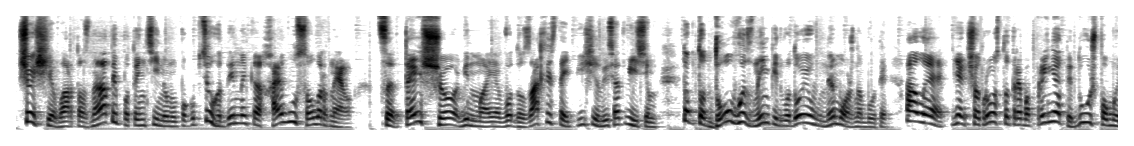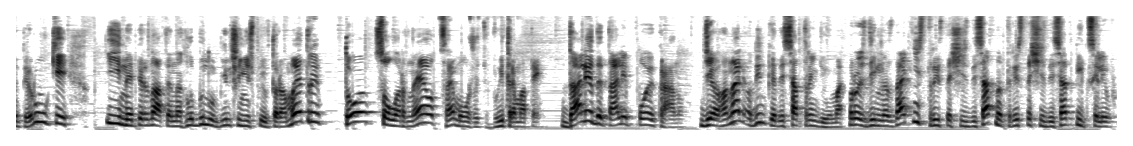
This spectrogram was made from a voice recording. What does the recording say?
Що ще варто знати потенційному покупцю годинника Hailu Solar Neo? Це те, що він має водозахист IP68, тобто довго з ним під водою не можна бути. Але якщо просто треба прийняти душ, помити руки і не пірнати на глибину більше ніж півтора метри, то Solar Neo це можуть витримати. Далі деталі по екрану. Діагональ 1,53 дюйма, роздільна здатність 360 на 360 пікселів.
